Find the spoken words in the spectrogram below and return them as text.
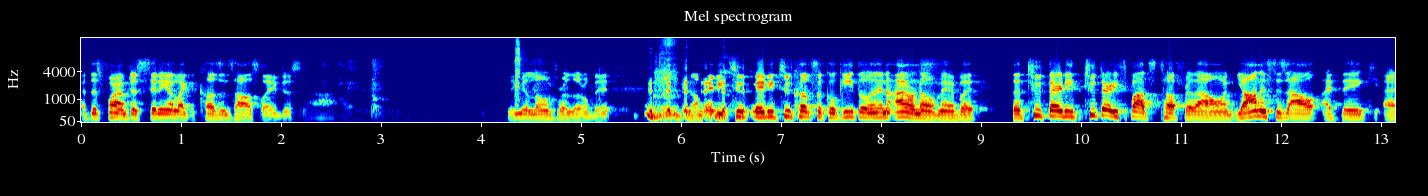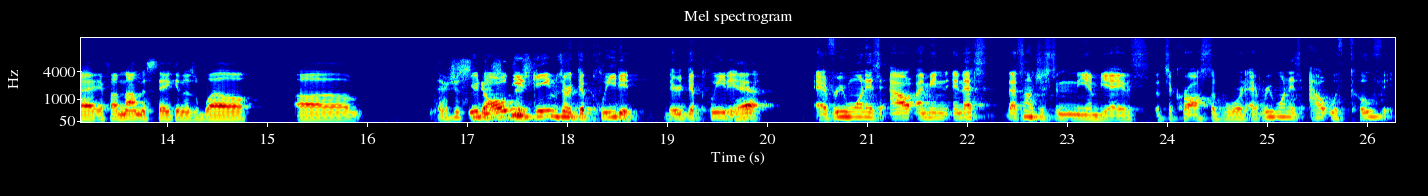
at this point I'm just sitting at like a cousin's house, like just oh, leave me alone for a little bit. you know, maybe two maybe two cups of coquito, and I don't know, man, but the 230 230 spot's tough for that one. Giannis is out, I think, uh, if I'm not mistaken, as well. Uh, they're just dude. All these games are depleted. They're depleted. Yeah. Everyone is out. I mean, and that's that's not just in the NBA. It's, it's across the board. Everyone is out with COVID.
